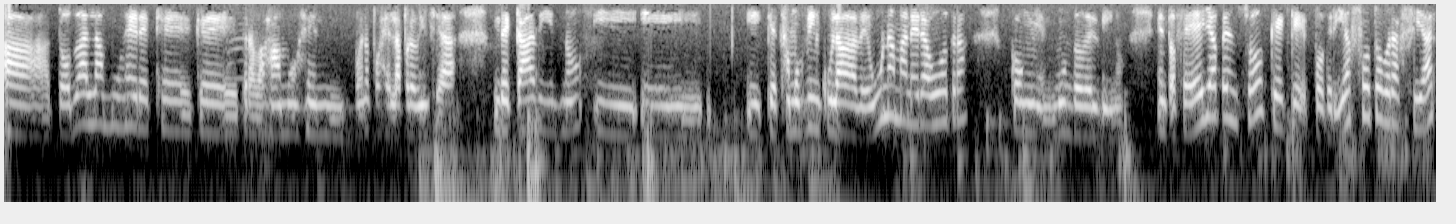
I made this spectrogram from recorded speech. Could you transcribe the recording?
a todas las mujeres que, que, trabajamos en bueno pues en la provincia de Cádiz, ¿no? y y que estamos vinculadas de una manera u otra con el mundo del vino. Entonces ella pensó que, que podría fotografiar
